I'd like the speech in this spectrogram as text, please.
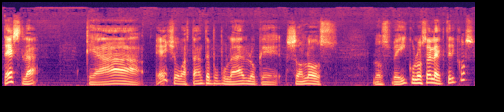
Tesla, que ha hecho bastante popular lo que son los, los vehículos eléctricos,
